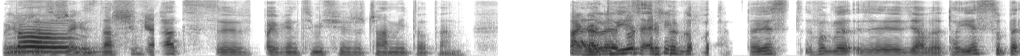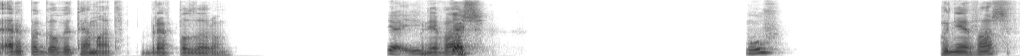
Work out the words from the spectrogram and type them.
Ponieważ no... jak znasz świat z pojawiającymi się rzeczami, to ten. Tak, ale, ale to jest faktycznie... RPGowe. To jest w ogóle, diable, to jest super RPGowy temat, wbrew pozorom. Ja, Ponieważ... Jak? Mów. Ponieważ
